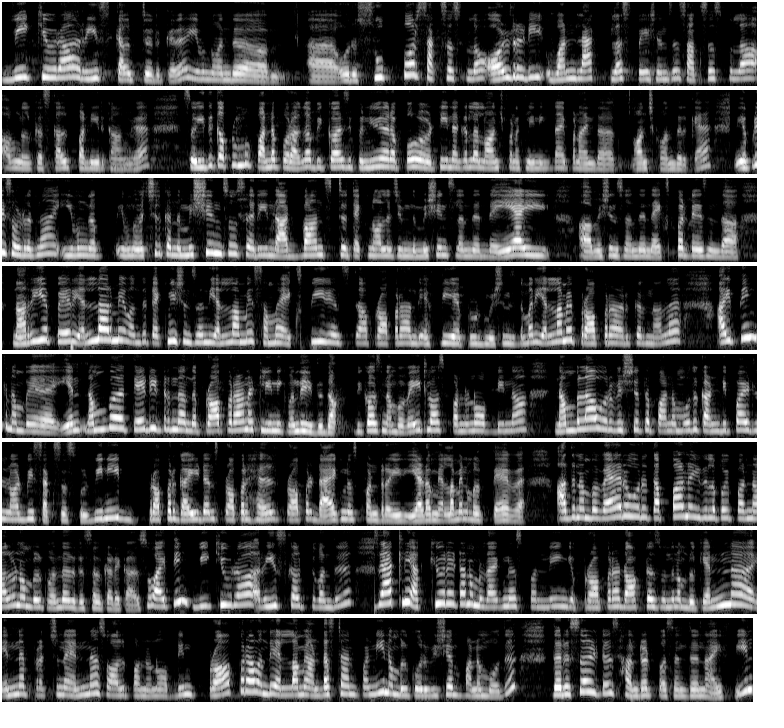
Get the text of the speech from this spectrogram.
விக்யூரா ரீஸ்கல்ப்ட் இருக்குது இவங்க வந்து ஒரு சூப்பர் சக்ஸஸ்ஃபுல்லாக already one lakh plus patients சக்ஸஸ்ஃபுல்லாக அவங்களுக்கு ஸ்கல்ப் பண்ணியிருக்காங்க ஸோ இதுக்கப்புறமும் பண்ண போகிறாங்க பிகாஸ் இப்போ நியூ இயர் அப்போ டி நகரில் லான்ச் பண்ண கிளினிக் தான் இப்போ நான் இந்த லான்ச்சுக்கு வந்திருக்கேன். எப்படி சொல்கிறதுனா இவங்க இவங்க வச்சுருக்க அந்த மிஷின்ஸும் சரி இந்த அட்வான்ஸ்டு டெக்னாலஜி இந்த மிஷின்ஸ்லேருந்து இந்த ஏஐ மிஷின்ஸ்லேருந்து இந்த எக்ஸ்பர்டைஸ் இந்த நிறைய பேர் எல்லாருமே வந்து டெக்னீஷியன்ஸ்லேருந்து எல்லாமே செம்ம எக்ஸ்பீரியன்ஸ்டாக ப்ராப்பராக அந்த எஃப்டிஏ அப்ரூவ்ட் மிஷின்ஸ் இந்த மாதிரி எல்லாமே ப்ராப்பராக இருக்கிறதுனால ஐ ஐ திங்க் நம்ம என் நம்ம தேடிட்டு இருந்த அந்த ப்ராப்பரான கிளினிக் வந்து இதுதான். பிகாஸ் நம்ம வெயிட் லாஸ் பண்ணணும் அப்படின்னா நம்மளா ஒரு விஷயத்த பண்ணும்போது கண்டிப்பாக it will not be successful we need proper guidance proper health proper diagnose பண்ணுற இடம் எல்லாமே நம்மளுக்கு தேவை. அது நம்ம வேற ஒரு தப்பான இதில் போய் பண்ணாலும் நம்மளுக்கு வந்து அது ரிசல்ட் கிடைக்காது. ஸோ ஐ திங்க் விக்யூரா ரீஸ்கல்ப்ட் வந்து எக்ஸாக்ட்லி அக்யூரேட்டாக நம்ம டயக்னோஸ் பண்ணி இங்கே ப்ராப்பராக டாக்டர்ஸ் வந்து நம்மளுக்கு என்ன என்ன பிரச்சனை என்ன சால்வ் பண்ணணும் அப்படின்னு ப்ராப்பராக வந்து எல்லாமே அண்டர்ஸ்டாண்ட் பண்ணி நம்மளுக்கு ஒரு விஷயம் பண்ணும்போது the result is hundred than I feel.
